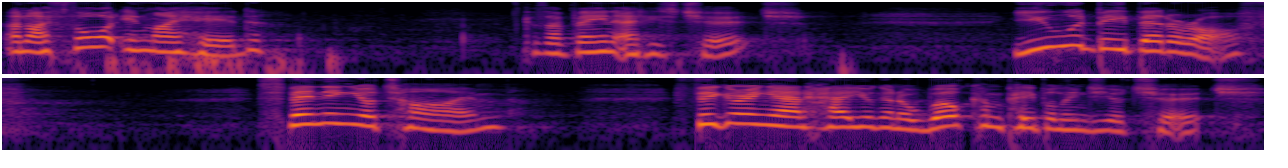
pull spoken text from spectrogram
and I thought in my head, because I've been at his church, you would be better off spending your time figuring out how you're going to welcome people into your church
